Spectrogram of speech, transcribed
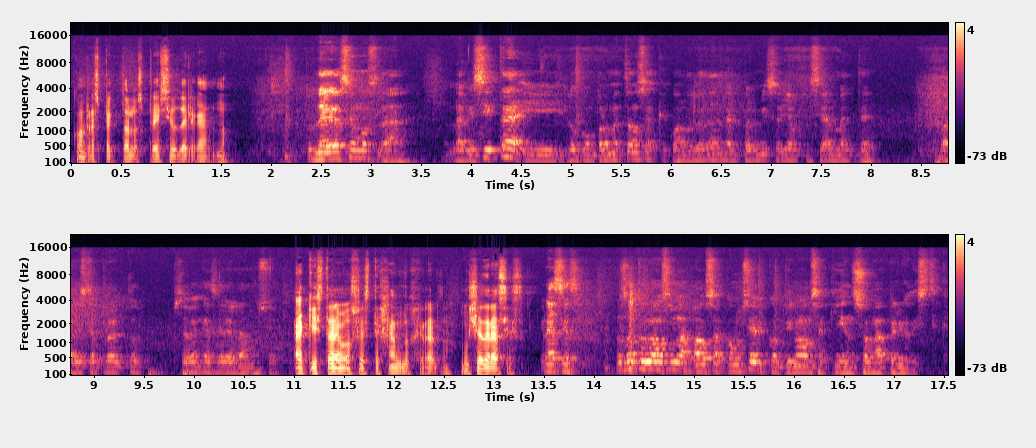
con respecto a los precios del gas. ¿no? Pues le agradecemos la, la visita y lo comprometemos a que cuando le den el permiso ya oficialmente para este proyecto se venga a hacer el anuncio. Aquí estaremos festejando, Gerardo. Muchas gracias. Gracias. Nosotros vamos a una pausa comercial y continuamos aquí en Zona Periodística.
